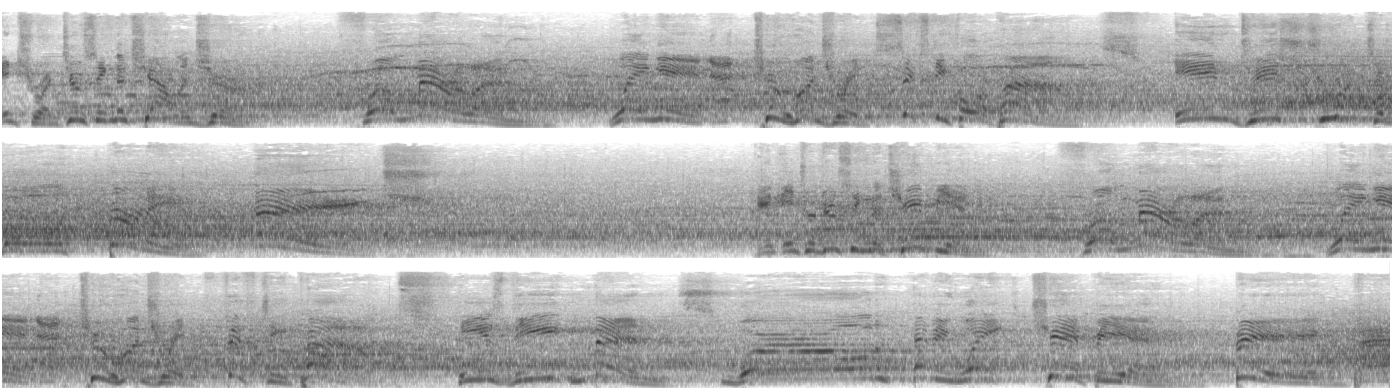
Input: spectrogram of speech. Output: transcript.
Introducing the challenger from Maryland, weighing in at 264 pounds, indestructible Bernie H. And introducing the champion from Maryland, weighing in at 250 pounds, he is the men's world heavyweight champion, Big Bad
